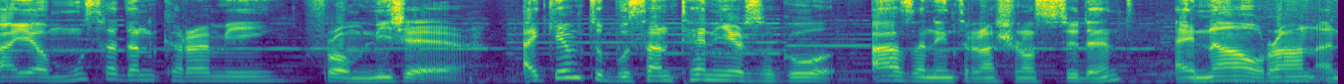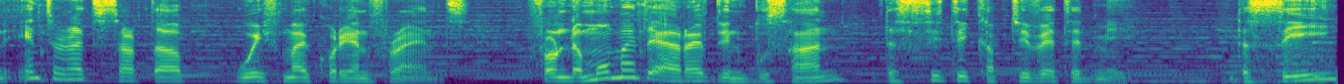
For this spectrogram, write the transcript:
I am Musadan Karami from Niger. I came to Busan 10 years ago as an international student. I now run an internet startup with my Korean friends. From the moment I arrived in Busan, the city captivated me. The sea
